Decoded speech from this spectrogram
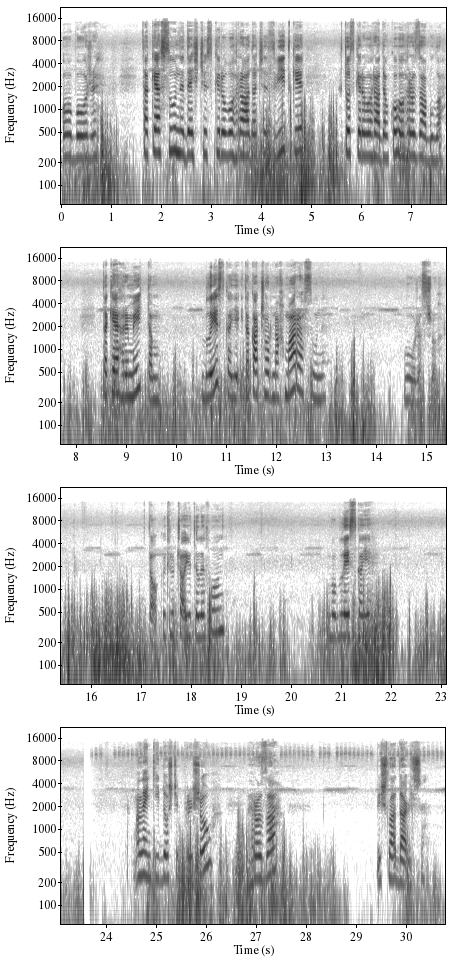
О Боже, таке суне десь чи з Кіровограда, чи звідки. Хто з Кіровограда, в кого гроза була. Таке гримить там, блискає і така чорна хмара суне. Ужас що. Так, виключаю телефон, бо блискає. Так, маленький дощик пройшов, гроза пішла далі.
